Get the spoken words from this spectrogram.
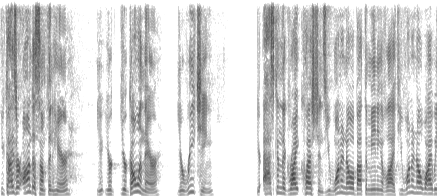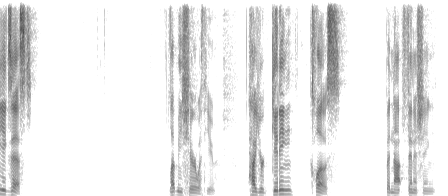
you guys are onto something here. You're, you're going there. You're reaching. You're asking the right questions. You want to know about the meaning of life. You want to know why we exist. Let me share with you how you're getting close, but not finishing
